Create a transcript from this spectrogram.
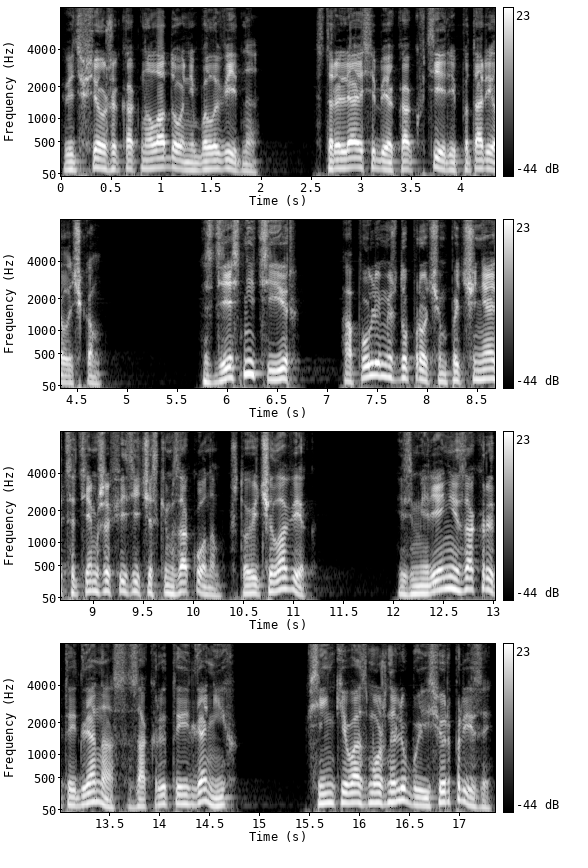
Ведь все же как на ладони было видно. Стреляй себе, как в тире по тарелочкам». «Здесь не тир, а пуля, между прочим, подчиняется тем же физическим законам, что и человек. Измерения закрыты и для нас, закрыты и для них. В синьке возможны любые сюрпризы».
